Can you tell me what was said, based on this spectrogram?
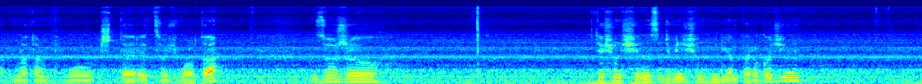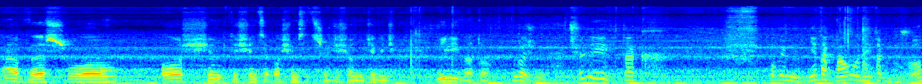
akumulatorem, to było 4 coś volta, zużył 1790 mAh, a weszło 8869 mWh. Czyli tak powiem, nie tak mało, nie tak dużo.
